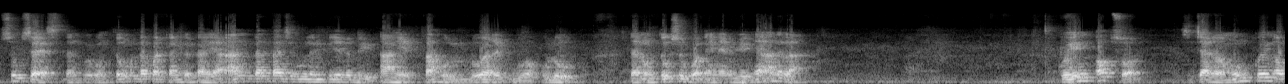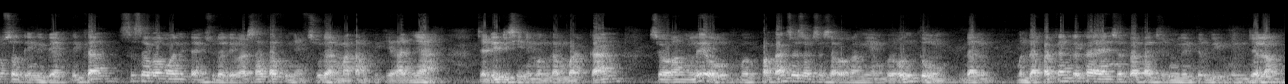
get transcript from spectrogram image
sukses dan beruntung mendapatkan kekayaan dan tajam melintir di akhir tahun 2020 dan untuk support energinya adalah Queen of Swords. Secara umum Queen of Swords ini diartikan seseorang wanita yang sudah dewasa ataupun yang sudah matang pikirannya. Jadi di sini menggambarkan Seorang Leo merupakan sosok seseorang yang beruntung dan mendapatkan kekayaan serta tajir melintir di menjelang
